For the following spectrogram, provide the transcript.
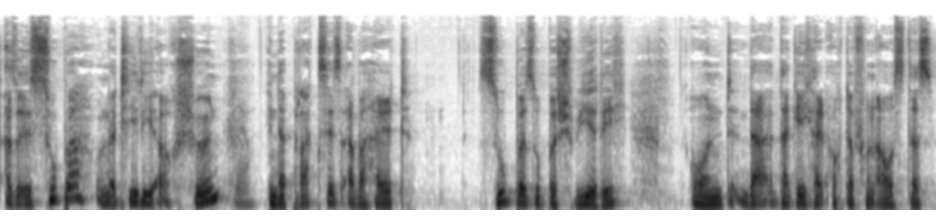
also ist super und in der Theorie auch schön, ja. in der Praxis aber halt super, super schwierig. Und da, da gehe ich halt auch davon aus, dass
